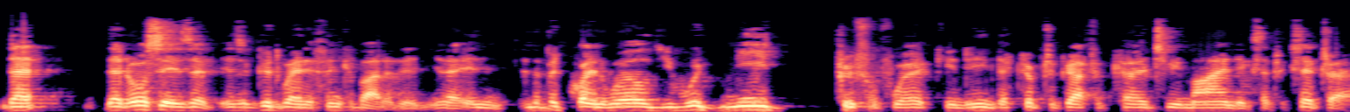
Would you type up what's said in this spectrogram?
that that also is a is a good way to think about it. You know, in, in the Bitcoin world, you would need proof of work, you need the cryptographic code to be mined, etc., etc.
